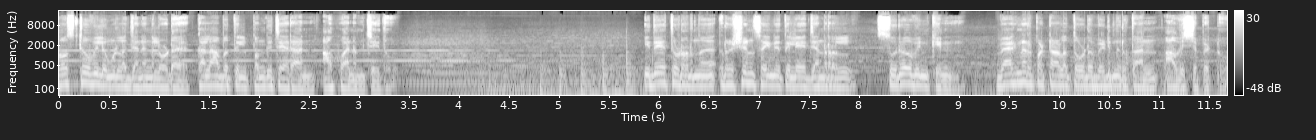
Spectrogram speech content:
റോസ്റ്റോവിലുമുള്ള ജനങ്ങളോട് കലാപത്തിൽ പങ്കുചേരാൻ ആഹ്വാനം ചെയ്തു. ഇതേ തുടർന്ന് റഷ്യൻ സൈന്യത്തിലെ ജനറൽ സുരോവിൻകിൻ വാഗ്നർ പട്ടാളത്തോട് വെടിനിർത്താൻ ആവശ്യപ്പെട്ടു.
